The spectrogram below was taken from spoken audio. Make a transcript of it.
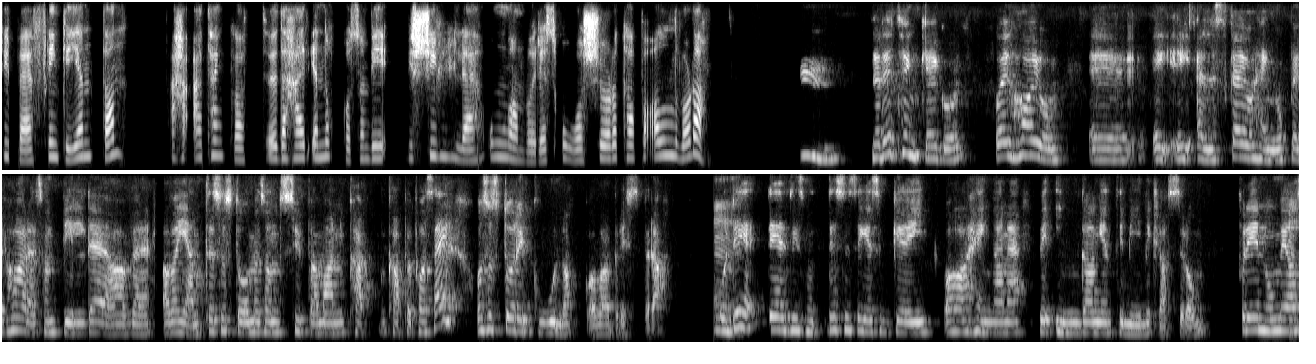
type flinke jentene. Jeg, tenker at det her er noe som vi, vi skylder ungene våre og oss sjøl å ta på alvor. da. Mm. Ja, det tenker jeg òg. Og jeg har jo eh, jeg, jeg, elsker jo å henge opp Jeg har et sånt bilde av, eh, av ei jente som står med sånn Supermann-kappe på seg, og så står det 'god nok' over brystet. da. Mm. Og Det, det, liksom, det syns jeg er så gøy å ha hengende ved inngangen til mine klasserom. For det er noe med å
